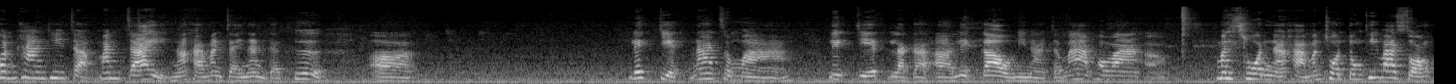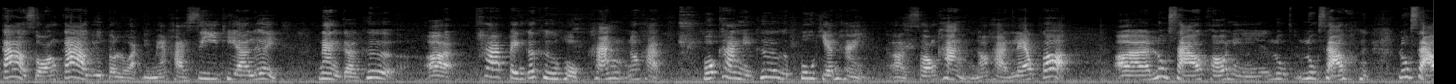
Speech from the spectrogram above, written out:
ค่อนข้างที่จะมั่นใจนะคะ มั่นใจนั่นก็คือ เลขเจ็ดน่าจะมาเลขเจ็ดแล้วก็เลขเก้านี่นะจะมาเพราะว่ามันชนนะคะมันชนตรงที่ว่าสองเก้าสองเก้าอยู่ตลอดอยู่ไหมคะซีเทียเลย นั่นก็คือเอถ้าเป็นก็คือหกครั้งเนาะค่ะหกครั้งนี่คือปูเขียนให้สองครั้งเนาะค่ะแล้วก็ลูกสาวเขานี่ลูกลูกสาวลูกสาว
